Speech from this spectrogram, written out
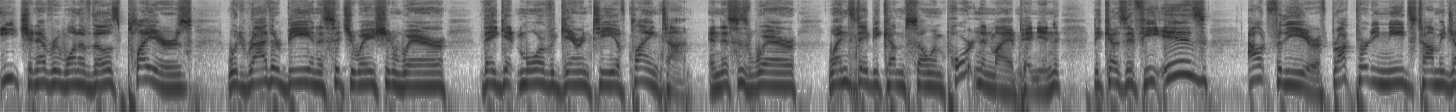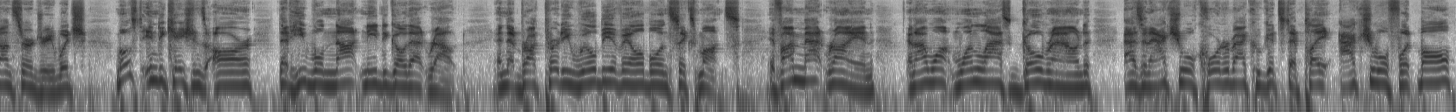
each and every one of those players would rather be in a situation where they get more of a guarantee of playing time. And this is where Wednesday becomes so important, in my opinion, because if he is out for the year, if Brock Purdy needs Tommy John surgery, which most indications are that he will not need to go that route, and that Brock Purdy will be available in six months. If I'm Matt Ryan and I want one last go round as an actual quarterback who gets to play actual football,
